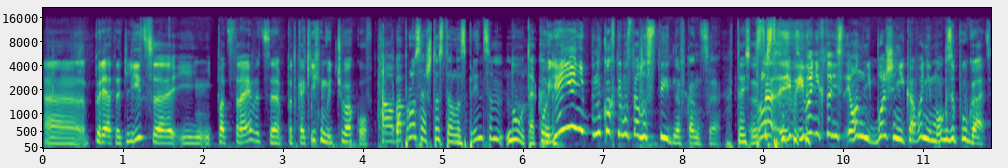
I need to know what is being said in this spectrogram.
э, прятать лица и подстраиваться под каких-нибудь чуваков. А вопрос, а что стало с принцем? Ну, так... Ой, я, я не, ну, как-то ему стало стыдно в конце. То есть просто... Его никто не... Он больше никого не мог запугать.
